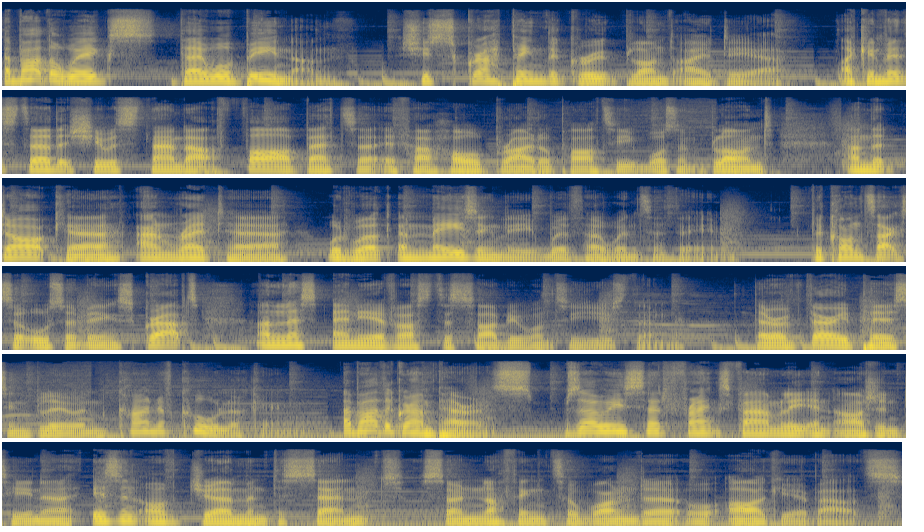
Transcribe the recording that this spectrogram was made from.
About the wigs, there will be none. She's scrapping the group blonde idea. I convinced her that she would stand out far better if her whole bridal party wasn't blonde, and that dark hair and red hair would work amazingly with her winter theme. The contacts are also being scrapped unless any of us decide we want to use them. They're a very piercing blue and kind of cool looking. About the grandparents, Zoe said Frank's family in Argentina isn't of German descent, so nothing to wonder or argue about.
